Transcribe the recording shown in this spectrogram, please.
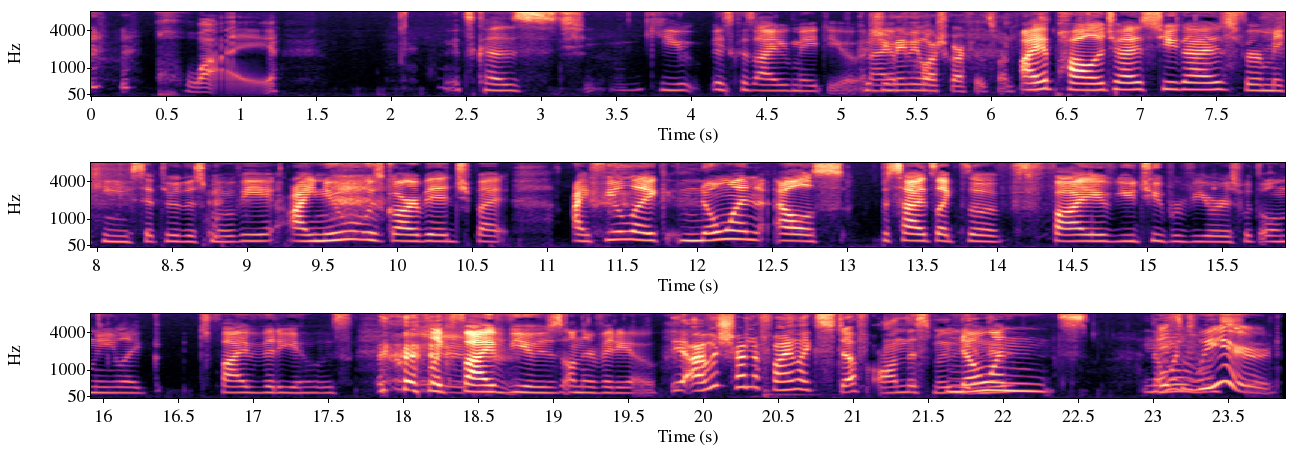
Why? it's because you. It's because I made you. and Because I you made me watch Garfield's Fun Fest. I apologize to you guys for making you sit through this movie. I knew it was garbage, but I feel like no one else besides like the five YouTube reviewers with only like five videos, like five views on their video. yeah, I was trying to find like stuff on this movie. No one's no it's weird.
